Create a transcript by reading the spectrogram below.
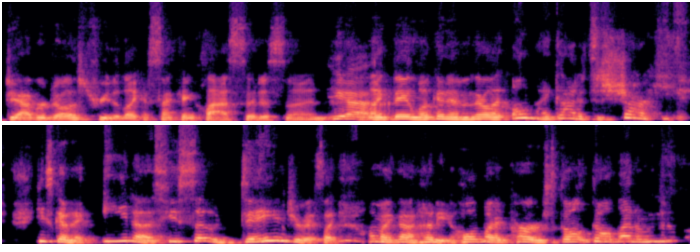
Jabberjaw is treated like a second class citizen. Yeah. Like they look at him and they're like, oh my God, it's a shark. He, he's going to eat us. He's so dangerous. Like, oh my God, honey, hold my purse. Don't, don't let him.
